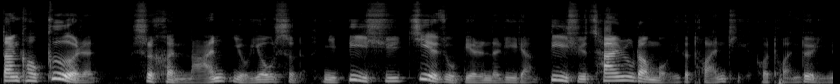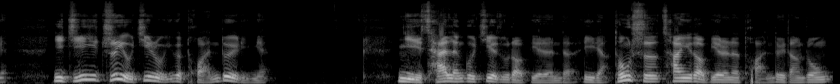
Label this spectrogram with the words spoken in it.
单靠个人是很难有优势的，你必须借助别人的力量，必须参入到某一个团体和团队里面。你仅只有进入一个团队里面，你才能够借助到别人的力量，同时参与到别人的团队当中，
